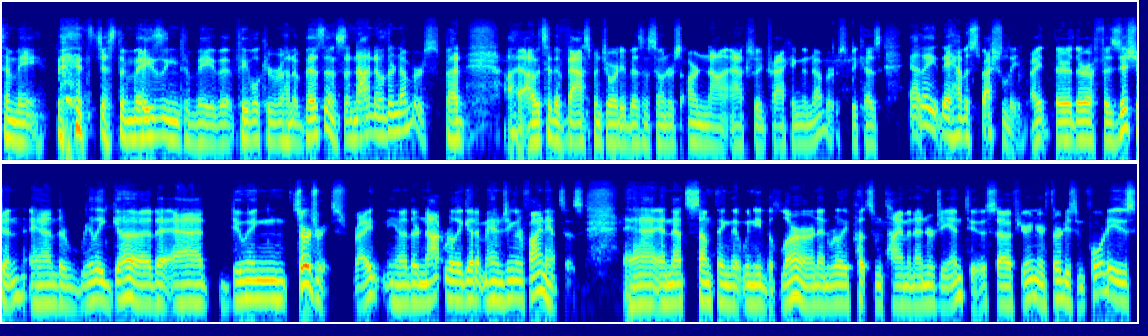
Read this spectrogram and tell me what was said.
to me. It's just amazing to me that people can run a business and not know their numbers. But I, I, would say the vast majority of business owners are not actually tracking the numbers because yeah, they, they have a specialty, right? They're they're a physician and they're really good at doing surgeries, right? You know, they're not really good at managing their finances. And, and that's something that we need to learn and really put some time and energy into. So if you're in your 30s and 40s,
